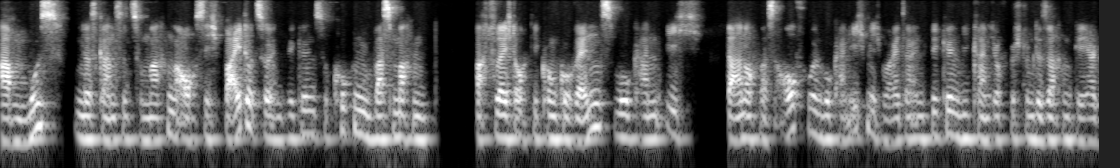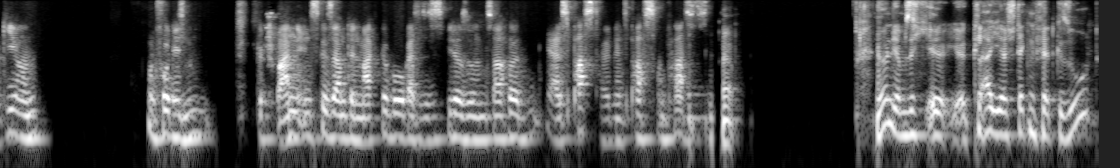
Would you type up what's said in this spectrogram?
haben muss, um das Ganze zu machen, auch sich weiterzuentwickeln, zu gucken, was machen, macht vielleicht auch die Konkurrenz, wo kann ich da noch was aufholen, wo kann ich mich weiterentwickeln, wie kann ich auf bestimmte Sachen reagieren. Und vor diesem Gespann insgesamt in Magdeburg, also es ist wieder so eine Sache, ja, es passt halt, wenn es passt, dann passt Ja. Ja, und die haben sich äh, klar ihr Steckenpferd gesucht.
